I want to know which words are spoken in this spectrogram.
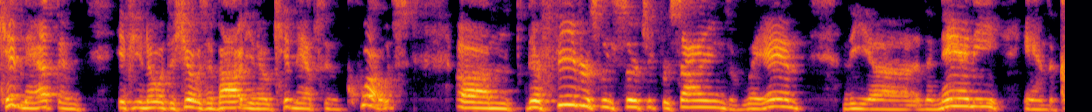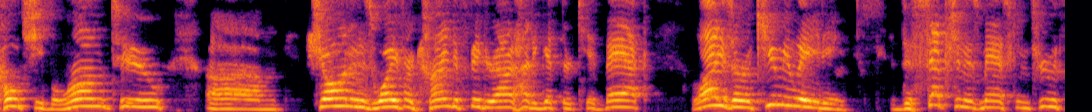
kidnapped. And if you know what the show is about, you know, kidnaps in quotes. Um, they're feverishly searching for signs of Leanne, the uh, the nanny, and the coach she belonged to. Um, Sean and his wife are trying to figure out how to get their kid back. Lies are accumulating. Deception is masking truth.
